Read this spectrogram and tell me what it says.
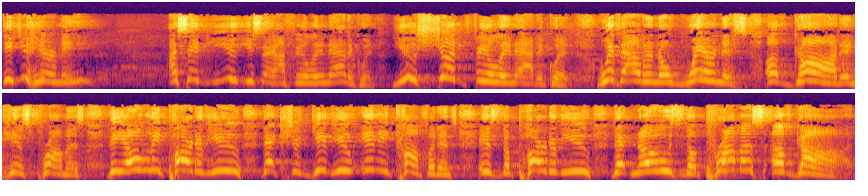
Did you hear me? I said, you, you say, I feel inadequate. You should feel inadequate without an awareness of God and His promise. The only part of you that should give you any confidence is the part of you that knows the promise of God.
